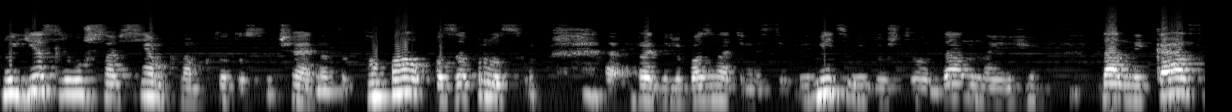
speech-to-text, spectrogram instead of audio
Но если уж совсем к нам кто-то случайно попал по запросу э, ради любознательности, то имейте в виду, что данный, данный каст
